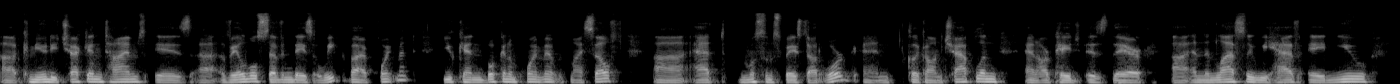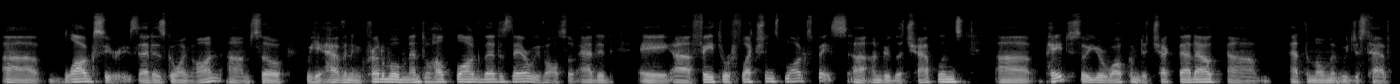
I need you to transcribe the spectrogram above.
uh, community check-in times is uh, available seven days a week by appointment. You can book an appointment with myself uh, at muslimspace.org and click on chaplain and our page is there. Uh, and then lastly, we have a new uh, blog series that is going on. Um, so we have an incredible mental health blog that is there. We've also added a uh, faith reflections blog space uh, under the chaplains uh, page. So you're welcome to check that out. Um, at the moment, we just have,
